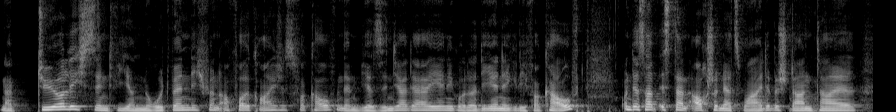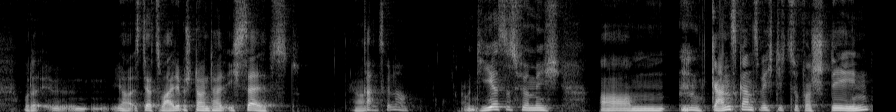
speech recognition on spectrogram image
natürlich sind wir notwendig für ein erfolgreiches Verkaufen, denn wir sind ja derjenige oder diejenige, die verkauft. Und deshalb ist dann auch schon der zweite Bestandteil oder äh, ja, ist der zweite Bestandteil ich selbst. Ja? Ganz genau. Und hier ist es für mich ähm, ganz, ganz wichtig zu verstehen,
